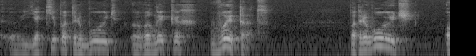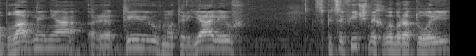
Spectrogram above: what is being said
е, які потребують великих витрат, потребують обладнання, реактивів, матеріалів, специфічних лабораторій,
